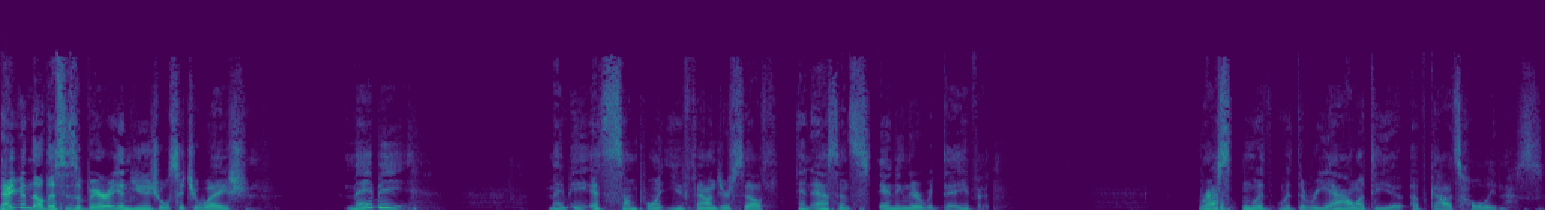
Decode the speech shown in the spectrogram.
Now, even though this is a very unusual situation, maybe, maybe at some point you found yourself, in essence, standing there with David, wrestling with, with the reality of God's holiness.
